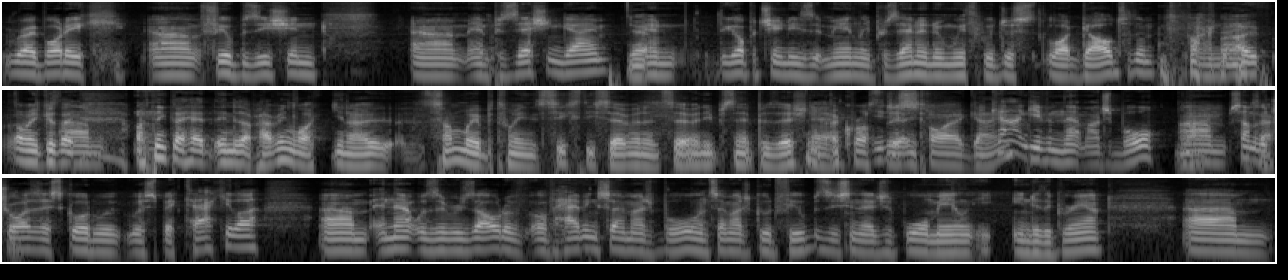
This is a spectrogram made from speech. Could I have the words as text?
robotic um, field position. Um, and possession game, Yeah. and the opportunities that Manly presented them with were just like gold to them. And they-. I mean, because um, I think they had ended up having like you know somewhere between sixty-seven and seventy percent possession Yeah. across You the just- entire game. You can't give them that much ball. No, um, some of the tries they scored were, were spectacular, um, and that was a result of, of having so much ball and so much good field position. They just wore Manly into the ground. Um,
